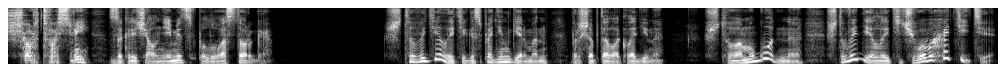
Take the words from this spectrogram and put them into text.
«Черт возьми!» — закричал немец в полувосторга. «Что вы делаете, господин Герман?» — прошептала Кладина. «Что вам угодно? Что вы делаете? Чего вы хотите?»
